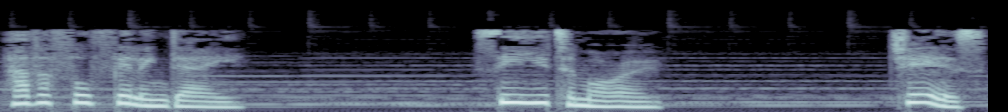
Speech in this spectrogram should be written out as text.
Have a fulfilling day. See you tomorrow. Cheers.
